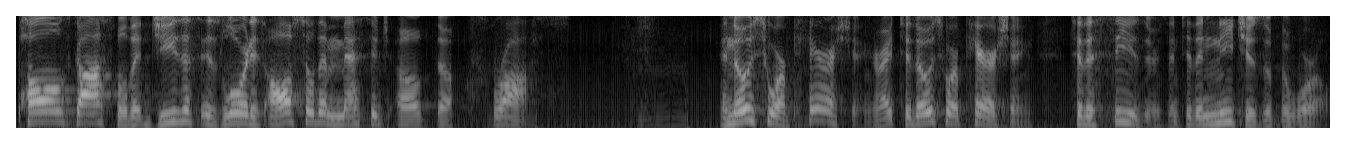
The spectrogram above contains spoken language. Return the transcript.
Paul's gospel that Jesus is Lord is also the message of the cross. And those who are perishing, right, to those who are perishing, to the Caesars and to the Nietzsches of the world,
